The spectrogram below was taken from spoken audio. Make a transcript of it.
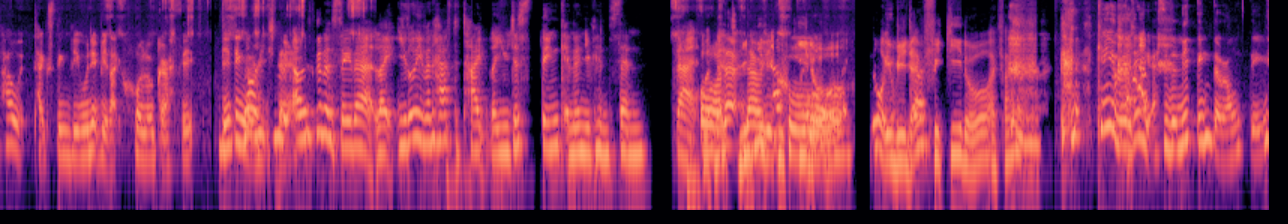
how would texting be would it be like holographic do you think No, we'll reach that? I was gonna say that. Like, you don't even have to type. Like, you just think, and then you can send that. Oh that, that's that would be cool You know, no, it'd be damn freaky though. I find can you imagine you accidentally think the wrong thing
